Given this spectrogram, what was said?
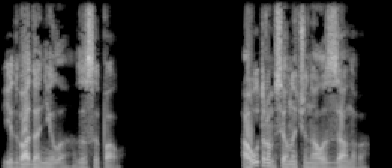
едва Данила засыпал. А утром все начиналось заново.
